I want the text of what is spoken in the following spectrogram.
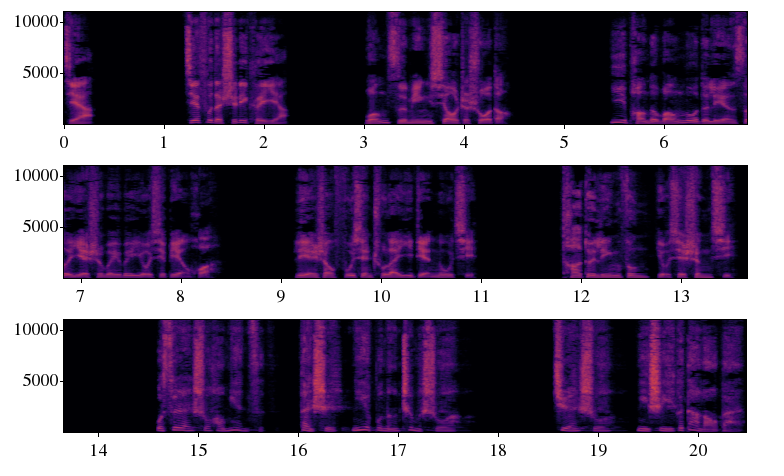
姐啊，姐夫的实力可以啊。王子明笑着说道。一旁的王洛的脸色也是微微有些变化，脸上浮现出来一点怒气。他对林峰有些生气。我虽然说好面子，但是你也不能这么说啊！居然说你是一个大老板，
